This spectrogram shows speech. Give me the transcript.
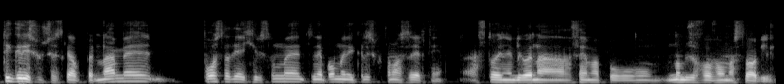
την κρίση ουσιαστικά που περνάμε, πώς θα διαχειριστούμε την επόμενη κρίση που θα μας έρθει. Αυτό είναι λίγο ένα θέμα που νομίζω φοβόμαστε όλοι.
